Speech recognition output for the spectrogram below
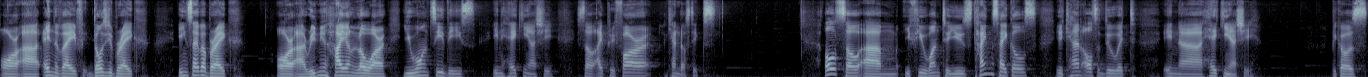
or uh, N wave, doji break, inside a break, or a renew high and lower, you won't see these in Heikin Ashi, so I prefer candlesticks. Also, um, if you want to use time cycles, you can also do it in uh, Heikin Ashi. Because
